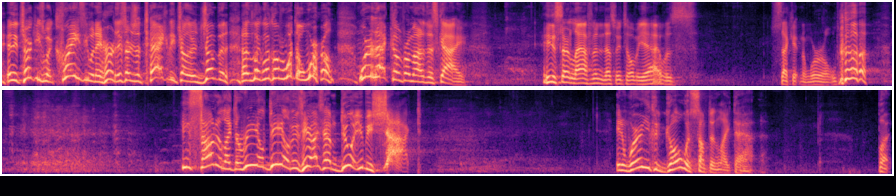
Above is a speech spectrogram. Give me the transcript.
and the turkeys went crazy when they heard it. They started just attacking each other and jumping. And I look, look over, what the world? Where did that come from out of this guy? He just started laughing, and that's what he told me. Yeah, it was second in the world. he sounded like the real deal. If he was here, I just have him do it. You'd be shocked. And where you could go with something like that. But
